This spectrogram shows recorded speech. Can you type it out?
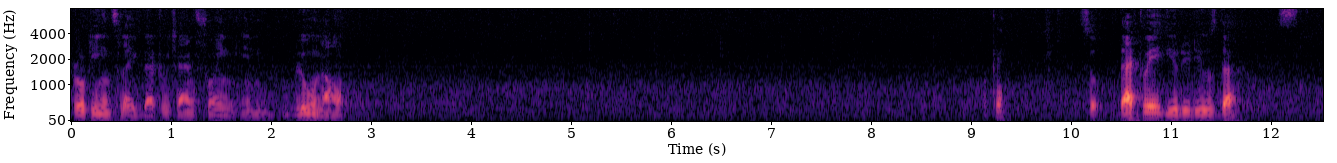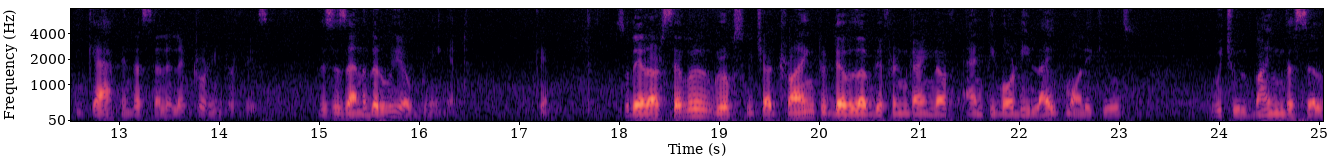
proteins like that which I am showing in blue now. Okay. So, that way you reduce the gap in the cell electrode interface. This is another way of doing it. Okay. So, there are several groups which are trying to develop different kind of antibody like molecules which will bind the cell,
